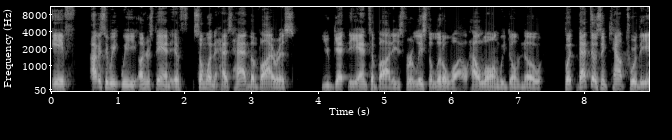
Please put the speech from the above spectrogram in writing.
if, obviously, we, we understand if someone has had the virus, you get the antibodies for at least a little while. How long, we don't know. But that doesn't count toward the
